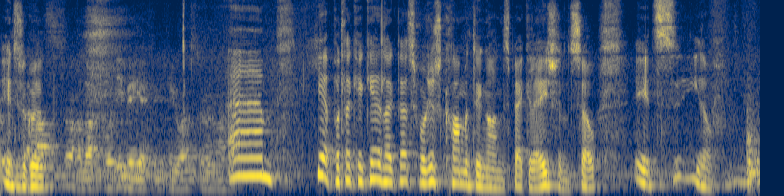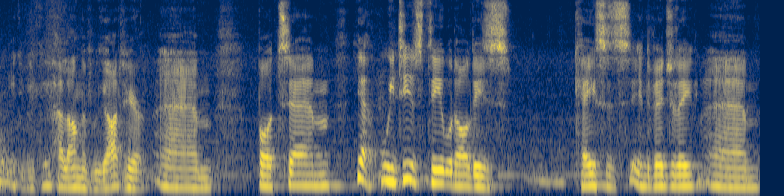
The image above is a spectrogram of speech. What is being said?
into the group. Um, yeah, but like again, like that's we're just commenting on speculation. So it's you know how long have we got here? Um, but um, yeah, we just deal with all these cases individually. Um,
